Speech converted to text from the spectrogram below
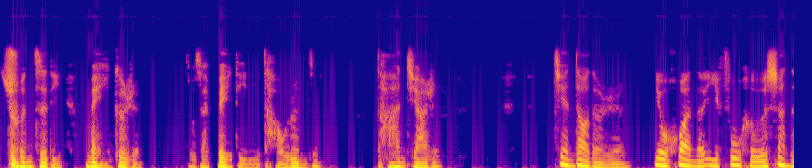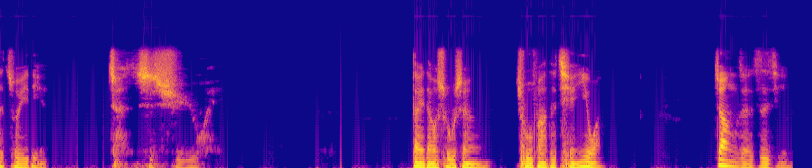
村子里每个人都在背地里讨论着她和家人。见到的人又换了一副和善的嘴脸，真是虚伪。待到书生出发的前一晚，仗着自己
